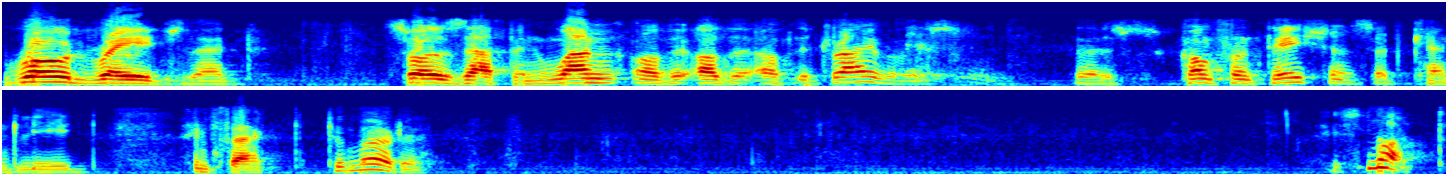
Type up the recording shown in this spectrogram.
road rage that swells up in one or the other of the drivers. There's confrontations that can lead, in fact, to murder. It's not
